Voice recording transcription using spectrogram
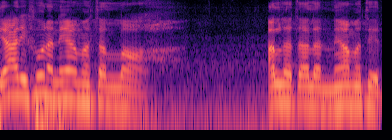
ইয়ারিফুন নিয়ামাত আল্লাহ আল্লাহ তাআলার নিয়ামতের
